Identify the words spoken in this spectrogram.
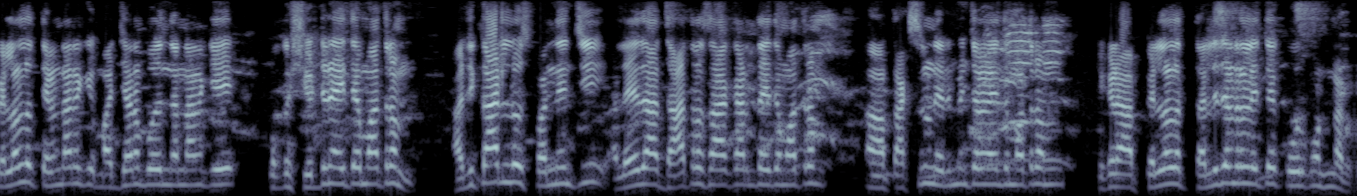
పిల్లలు తినడానికి మధ్యాహ్నం భోజనం తినడానికి ఒక షెడ్డును అయితే మాత్రం అధికారులు స్పందించి లేదా దాతల సహకారంతో అయితే మాత్రం ఆ, తక్షణం నిర్మించాలని అయితే మాత్రం ఇక్కడ పిల్లల తల్లిదండ్రులు అయితే కోరుకుంటున్నారు.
